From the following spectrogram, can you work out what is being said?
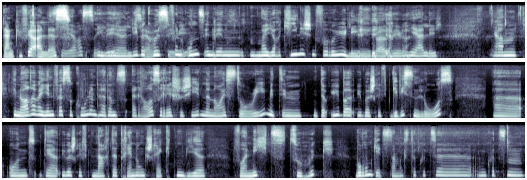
danke für alles. Servus, Sevi. Ja, liebe Servus, Grüße von Sevi. uns in den mallorquinischen Frühling quasi. Herrlich. Ähm, die Nora war jedenfalls so cool und hat uns raus recherchiert eine neue Story mit, dem, mit der Überüberschrift Gewissenlos äh, und der Überschrift Nach der Trennung schreckten wir vor nichts zurück. Worum geht es da? Magst du kurz, äh, einen kurzen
